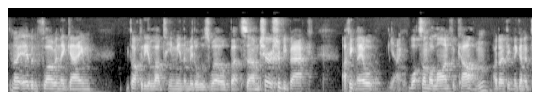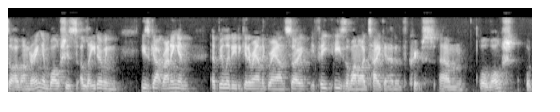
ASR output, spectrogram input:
no ebb and flow in their game. Docherty loved him in the middle as well, but um, Cherish should be back. I think they all, you know, what's on the line for Carlton. I don't think they're going to die wondering. And Walsh is a leader in his gut running and ability to get around the ground. So if he, he's the one I'd take out of Cripps um, or Walsh, or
